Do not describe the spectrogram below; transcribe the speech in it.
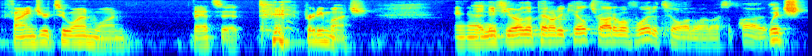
Find your two on one. That's it, pretty much. And, and if you're on the penalty kill, try to avoid a two on one, I suppose. Which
